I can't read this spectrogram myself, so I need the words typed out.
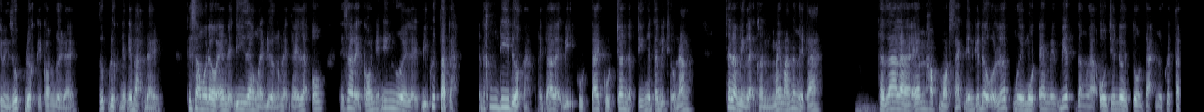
thì mình giúp được cái con người đấy giúp được những cái bạn đấy thế xong bắt đầu em lại đi ra ngoài đường em lại thấy là ô thế sao lại có những cái người lại bị khuyết tật à? Người ta không đi được à? Người ta lại bị cụt tay cụt chân thậm chí người ta bị thiểu năng. Thế là mình lại còn may mắn hơn người ta. Thật ra là em học mọt sách đến cái độ lớp 11 em mới biết rằng là ô trên đời tồn tại người khuyết tật.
